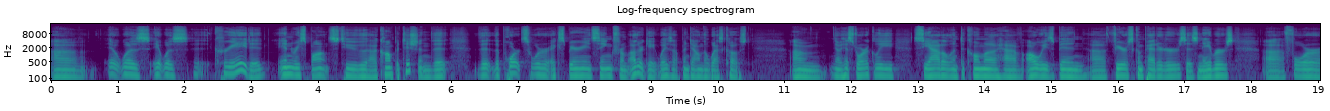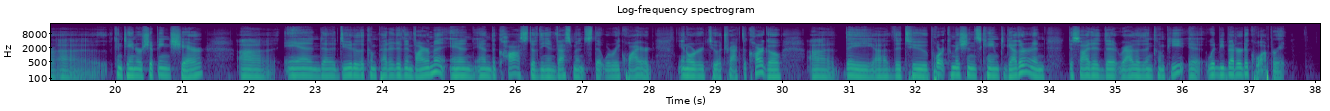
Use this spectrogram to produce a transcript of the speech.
Uh, it was it was created in response to competition that the, the ports were experiencing from other gateways up and down the West Coast. Um, you know, historically, Seattle and Tacoma have always been uh, fierce competitors as neighbors uh, for uh, container shipping share. Uh, and uh, due to the competitive environment and, and the cost of the investments that were required in order to attract the cargo, uh, they, the two port commissions came together and decided that rather than compete, it would be better to cooperate.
